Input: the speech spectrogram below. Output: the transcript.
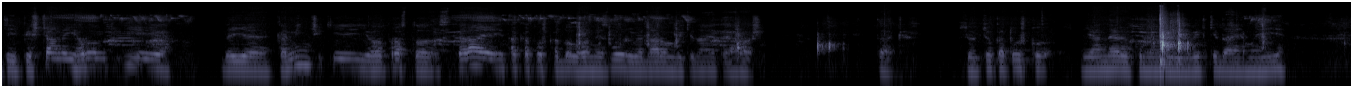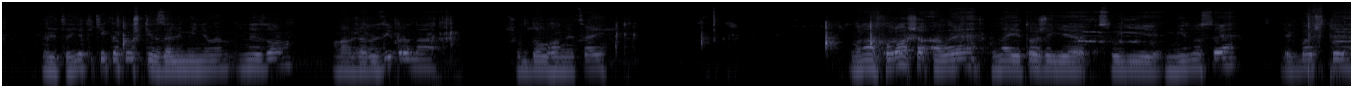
Такий піщаний ґрунт і де є камінчики, його просто стирає і та катушка довго не служить, даром викидаєте гроші. Так, все, цю катушку я не рекомендую, відкидаємо її. Дивіться, є такі катушки з алюмінієвим низом, вона вже розібрана, щоб довго не цей. Вона хороша, але в неї теж є свої мінуси. Як бачите,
